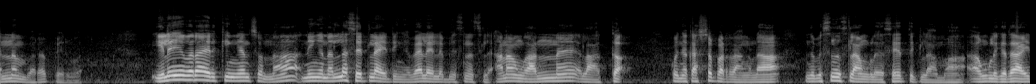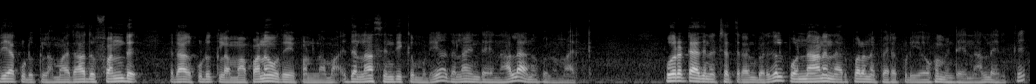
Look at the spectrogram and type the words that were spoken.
எண்ணம் வர பெறுவார் இளையவராக இருக்கீங்கன்னு சொன்னால் நீங்கள் நல்லா செட்டில் ஆகிட்டீங்க வேலையில் பிஸ்னஸில் ஆனால் உங்கள் அண்ணன் இல்லை அக்கா கொஞ்சம் கஷ்டப்படுறாங்கன்னா இந்த பிஸ்னஸில் அவங்கள சேர்த்துக்கலாமா? அவங்களுக்கு எதாவது ஐடியா கொடுக்கலாமா? ஏதாவது ஃபண்டு ஏதாவது கொடுக்கலாமா? பண உதவி பண்ணலாமா? இதெல்லாம் சிந்திக்க முடியும். அதெல்லாம் இன்றைய நாளில் அனுகூலமாக இருக்குது பூரட்டாதி நட்சத்திர அன்பர்கள் பொன்னான நற்பலனை பெறக்கூடிய யோகம் இன்றைய நாளில் இருக்குது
